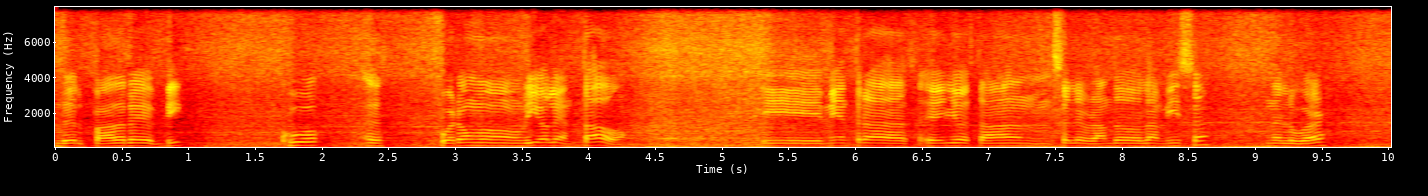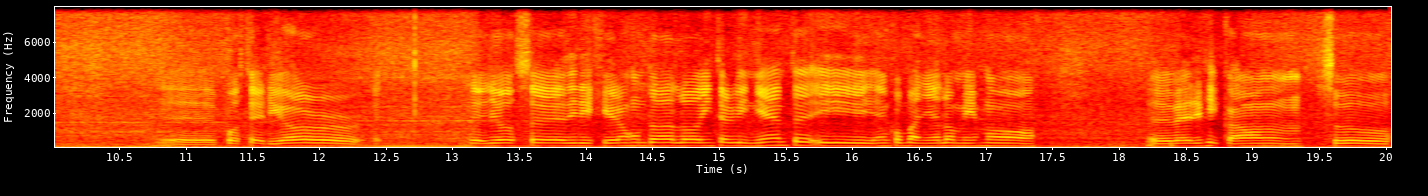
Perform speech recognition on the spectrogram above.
del padre Vic Kuo eh, fueron violentados. Y mientras ellos estaban celebrando la misa en el lugar, eh, posterior ellos se dirigieron junto a los intervinientes y en compañía de los mismos eh, verificaron sus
